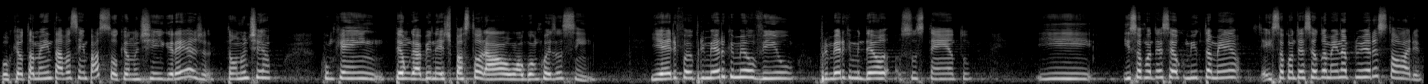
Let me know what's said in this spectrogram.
porque eu também estava sem pastor, que eu não tinha igreja, então não tinha com quem tem um gabinete pastoral, alguma coisa assim. E ele foi o primeiro que me ouviu, o primeiro que me deu sustento. E isso aconteceu comigo também, isso aconteceu também na primeira história.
